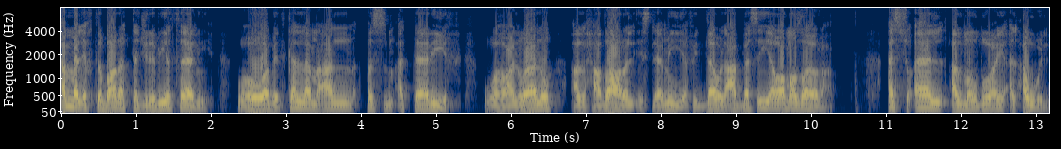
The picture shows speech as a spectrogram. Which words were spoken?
أما الاختبار التجريبي الثاني وهو بيتكلم عن قسم التاريخ وهو عنوانه الحضارة الإسلامية في الدولة العباسية ومظاهرها السؤال الموضوعي الأول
